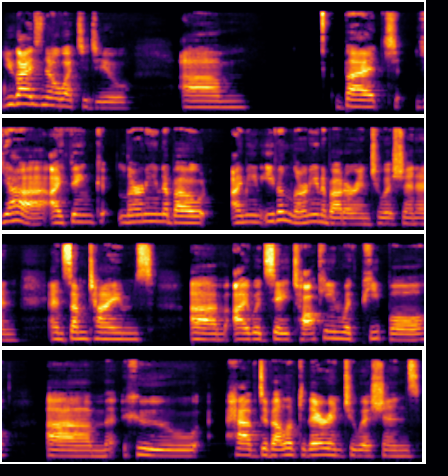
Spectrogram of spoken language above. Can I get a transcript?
you guys know what to do. Um, but yeah, I think learning about, I mean, even learning about our intuition and and sometimes um, I would say talking with people um, who have developed their intuitions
